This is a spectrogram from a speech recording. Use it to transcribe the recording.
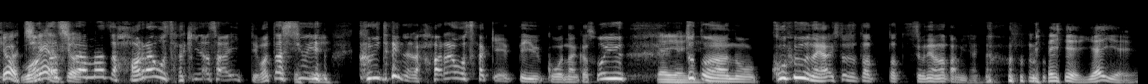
今日は違うよ、私はまず腹を裂きなさいって、私を食いたいなら腹を裂けっていう、こう、なんかそういう、いやいやいや。ちょっとあの、古風な人だったっすよね、あなたみたいな。いやいやいやいや。今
